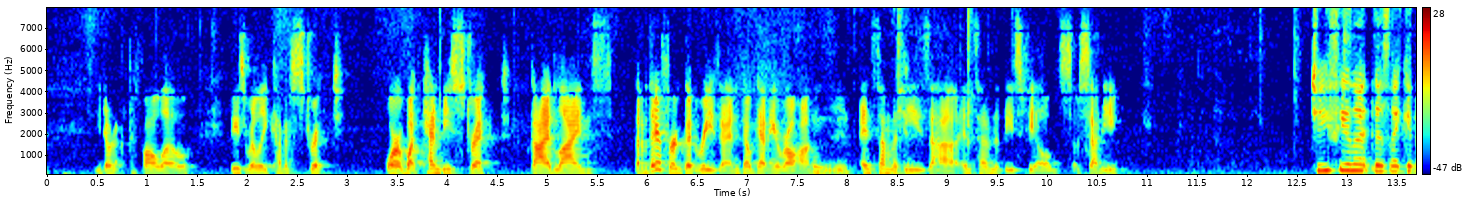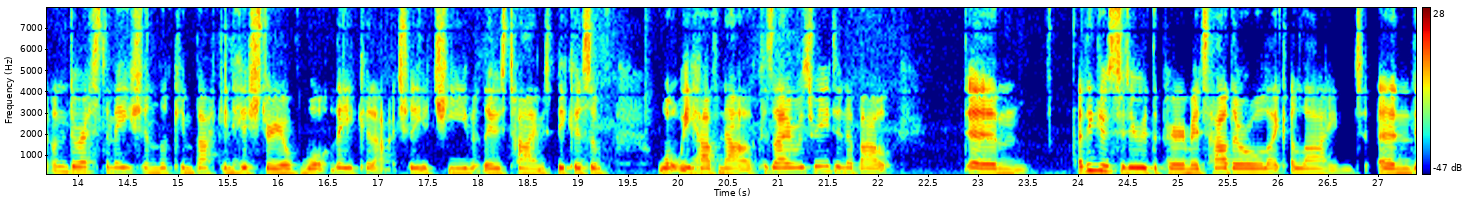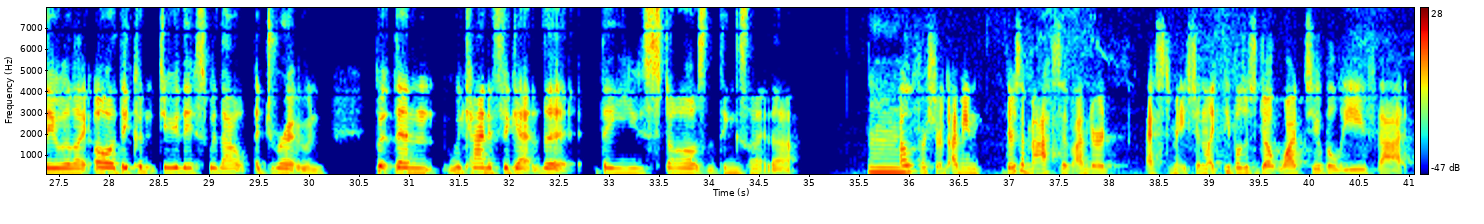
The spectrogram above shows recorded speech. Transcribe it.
You don't have to follow these really kind of strict or what can be strict guidelines that are there for a good reason. Don't get me wrong. Mm. In some of these, uh, in some of these fields of study. Do you feel like there's like an underestimation looking back in history of what they could actually achieve at those times because of what we have now? Because I was reading about, um, I think it was to do with the pyramids, how they're all like aligned, and they were like, oh, they couldn't do this without a drone. But then we kind of forget that they use stars and things like that. Mm. Oh, for sure. I mean, there's a massive underestimation. Like people just don't want to believe that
